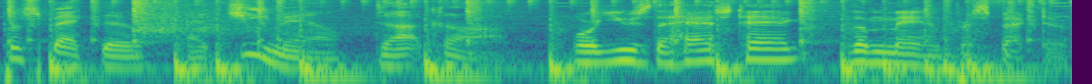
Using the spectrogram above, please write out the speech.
perspective at gmail.com. Or use the hashtag the man perspective.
